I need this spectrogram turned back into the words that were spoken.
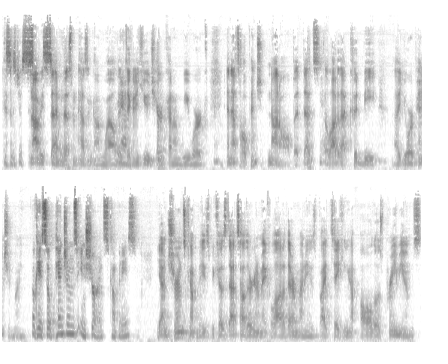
this is just and obviously that investment hasn't gone well. They've Yeah. taken a huge haircut on WeWork, and that's all pension. Not all, but that's a lot of that could be uh, your pension money. okay. So pensions, insurance companies. Yeah, insurance companies because that's how they're going to make a lot of their money is by taking up all those premiums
